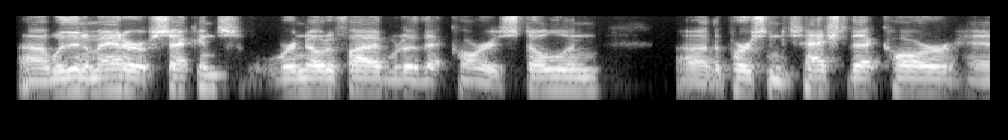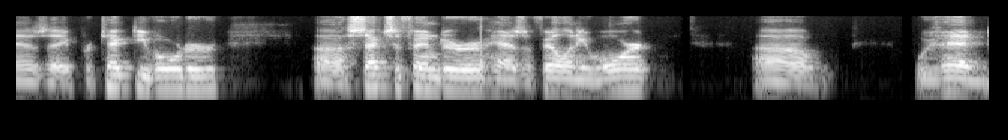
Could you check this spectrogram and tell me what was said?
uh, within a matter of seconds, we're notified whether that car is stolen. Uh, the person attached to that car has a protective order. Uh, sex offender has a felony warrant. Uh, we've had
